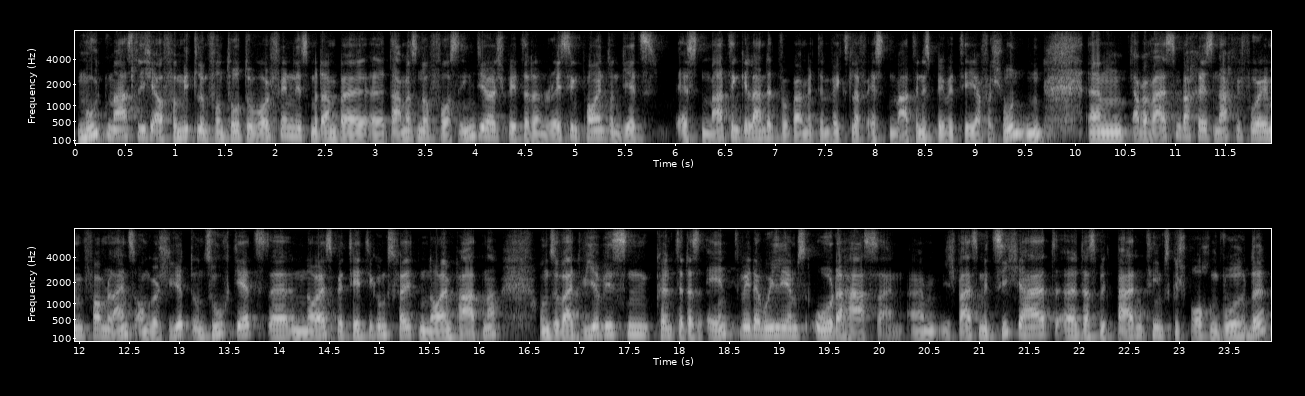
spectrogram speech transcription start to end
mutmaßlich auf Vermittlung von Toto Wolfin ist man dann bei äh, damals noch Force India, später dann Racing Point und jetzt Aston Martin gelandet, wobei mit dem Wechsel auf Aston Martin ist BWT ja verschwunden. Ähm, aber Weißenbacher ist nach wie vor im Formel 1 engagiert und sucht jetzt äh, ein neues Betätigungsfeld, einen neuen Partner. Und soweit wir wissen, könnte das entweder Williams oder Haas sein. Ähm, ich weiß mit Sicherheit, äh, dass mit beiden Teams gesprochen wurde.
